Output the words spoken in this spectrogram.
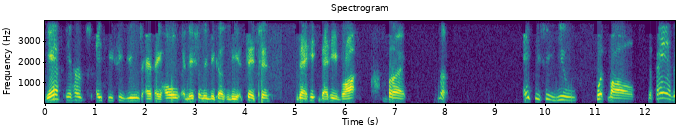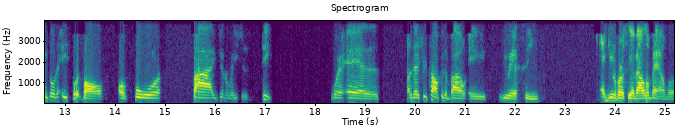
Yes, it hurts HBCUs as a whole initially because of the attention that he that he brought. But look, HBCU football, the fans that go to H football are four, five generations deep. Whereas unless you're talking about a USC, a University of Alabama,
